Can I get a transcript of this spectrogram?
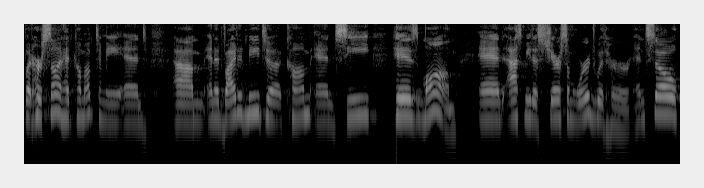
but her son had come up to me and um, and invited me to come and see his mom and asked me to share some words with her. And so,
